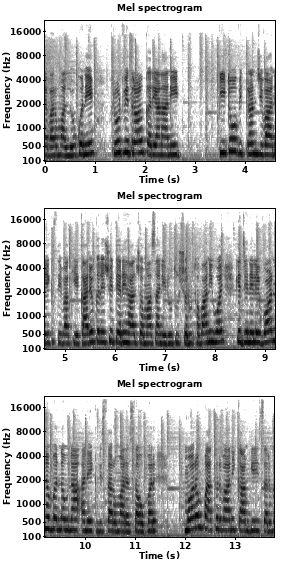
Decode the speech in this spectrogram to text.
તહેવારોમાં લોકોને ફ્રૂટ વિતરણ, કરિયાણાની કીટો વિતરણ જેવા અનેક સેવાકીય કાર્યો કરે છે. ત્યારે હાલ ચોમાસાની ઋતુ શરૂ થવાની હોય કે જેને લઈ વોર્ડ નંબર નવના અનેક વિસ્તારોમાં રસ્તાઓ પર મોરમ પાથરવાની કામગીરી સર્વ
